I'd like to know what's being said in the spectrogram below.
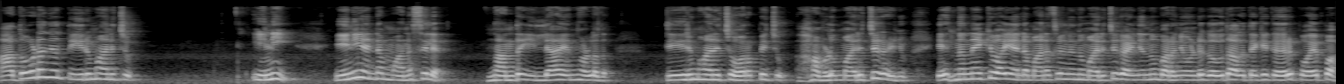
അതോടെ ഞാൻ തീരുമാനിച്ചു. ഇനി ഇനി എന്റെ മനസ്സിൽ നന്ദയില്ല എന്നുള്ളത്. തീരുമാനിച്ചുറപ്പിച്ചു അവളും മരിച്ചു കഴിഞ്ഞു. എന്നേക്കുമായി എന്റെ മനസ്സിൽ നിന്ന് മരിച്ചു കഴിഞ്ഞെന്നും പറഞ്ഞുകൊണ്ട് ഗൗത അകത്തേക്ക് കയറിപ്പോയപ്പോൾ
